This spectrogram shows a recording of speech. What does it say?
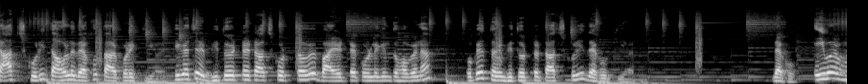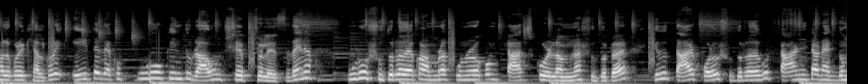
টাচ করি, তাহলে দেখো তারপরে কি হয়, ঠিক আছে? ভিতরটা টাচ করতে হবে, বাইরেরটা করলে কিন্তু হবে না ওকে তো আমি ভিতরটা টাচ করি, দেখো কি হয়। দেখো, এইবার ভালো করে খেয়াল করে, এইটা দেখো পুরো কিন্তু রাউন্ড শেপ চলে এসেছে, তাই না? পুরো সুতোটা দেখো, আমরা কোনো রকম টাচ করলাম না সুতোটা কিন্তু তারপরেও সুতোটা দেখো টান টান একদম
